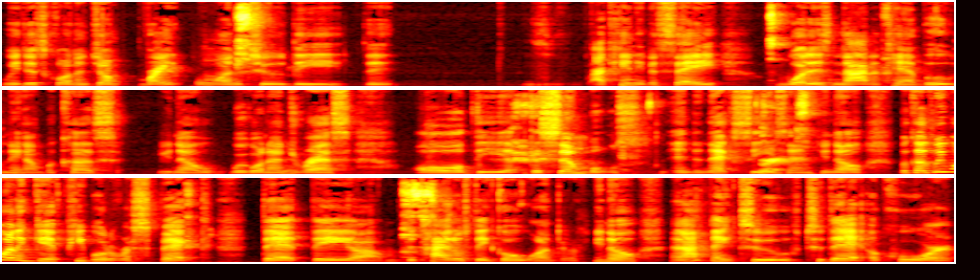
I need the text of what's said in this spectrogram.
we're just going to jump right on to the the i can't even say what is not a taboo now because you know, we're going to address all the the symbols in the next season, you know, because we want to give people the respect that they um the titles they go under, you know. And I think to to that accord,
